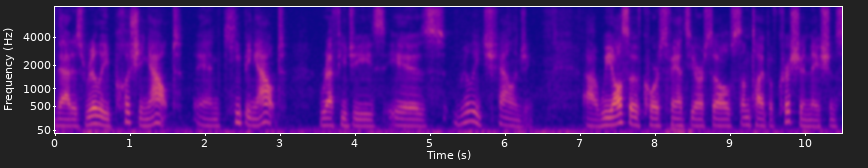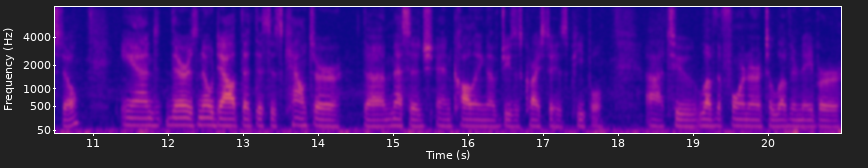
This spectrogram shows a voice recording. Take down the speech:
that is really pushing out and keeping out refugees is really challenging. Uh, we also, of course, fancy ourselves some type of Christian nation still, and there is no doubt that this is counter the message and calling of Jesus Christ to his people uh, to love the foreigner, to love their neighbor,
